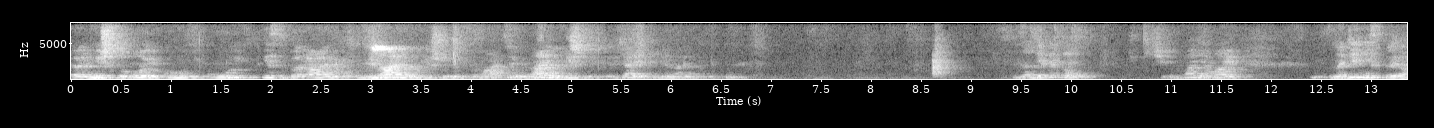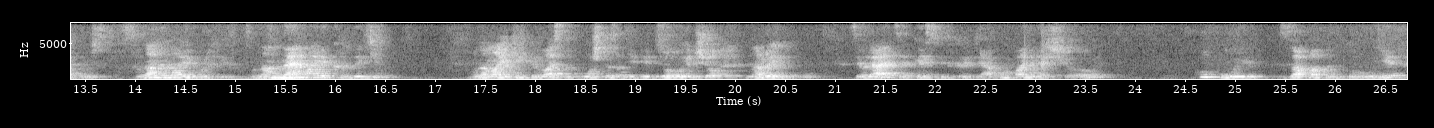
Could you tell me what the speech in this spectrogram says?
е, між собою комунікують і збирають найновішу інформацію, найновіші відкриття, які є на ринку. Завдяки тому, що компанія має надійність 3 А+, вона не має боргів, вона не має кредитів, вона має тільки власні кошти. Завдяки цьому, якщо на ринку з'являється якесь відкриття, компанія що робить? Купує, запатентовує,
